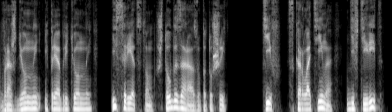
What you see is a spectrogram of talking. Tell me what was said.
врожденной и приобретенной, и средством, чтобы заразу потушить. Тиф, скарлатина, дифтерит –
